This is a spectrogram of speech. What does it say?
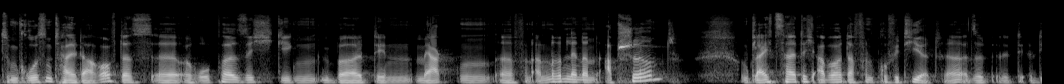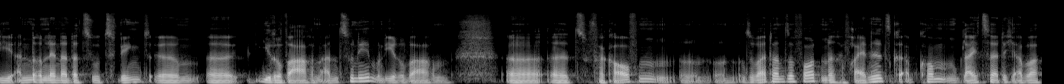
zum großen Teil darauf, dass äh, Europa sich gegenüber den Märkten äh, von anderen Ländern abschirmt und gleichzeitig aber davon profitiert. Ja? Also die anderen Länder dazu zwingt, ähm, äh, ihre Waren anzunehmen und ihre Waren äh, äh, zu verkaufen und, und, und, so weiter und so fort. Ne? Freihandelsabkommen und gleichzeitig aber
